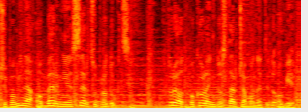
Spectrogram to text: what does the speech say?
przypomina o Bernie sercu produkcji, które od pokoleń dostarcza monety do obiegu.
